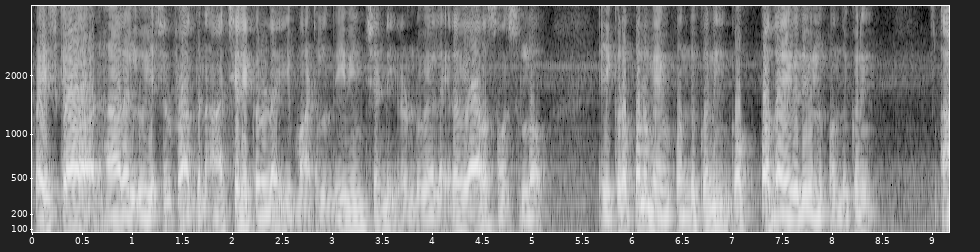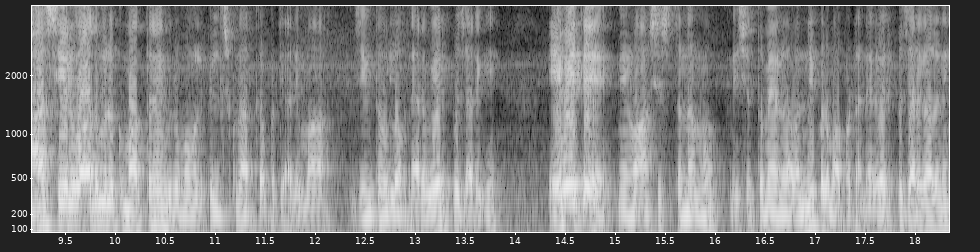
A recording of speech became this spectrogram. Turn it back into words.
ప్రైస్ గాడ్ హాలలు యశను ప్రార్థన ఆశ్చర్యకరుడా ఈ మాటలను దీవించండి. రెండు వేల ఇరవై ఆరో సంవత్సరంలో ఈ కృపను మేము పొందుకొని గొప్ప దైవదేవులను పొందుకొని ఆశీర్వాదమునకు మాత్రమే మీరు మమ్మల్ని పిలుచుకున్నారు కాబట్టి అది మా జీవితంలో నెరవేర్పు జరిగి ఏవైతే మేము ఆశిస్తున్నామో నీ చిత్తమైన అవన్నీ కూడా మా పట్ల నెరవేర్పు జరగాలని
